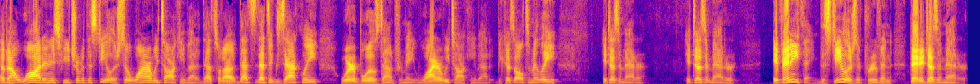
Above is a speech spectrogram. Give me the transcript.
about Watt and his future with the Steelers. So why are we talking about it? That's what I that's that's exactly where it boils down for me. Why are we talking about it? Because ultimately, it doesn't matter. It doesn't matter. If anything, the Steelers have proven that it doesn't matter.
